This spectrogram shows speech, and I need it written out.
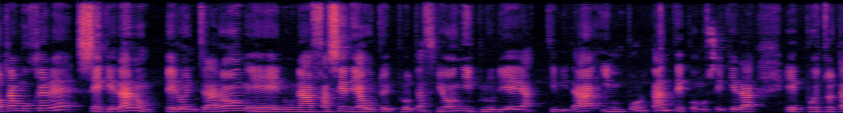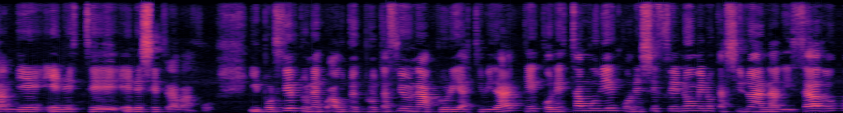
Otras mujeres se quedaron, pero entraron en una fase de autoexplotación y pluriactividad importante, como se queda expuesto también en, este, en ese trabajo. Y por cierto, una autoexplotación, una pluriactividad que conecta muy bien con ese fenómeno que ha sido analizado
